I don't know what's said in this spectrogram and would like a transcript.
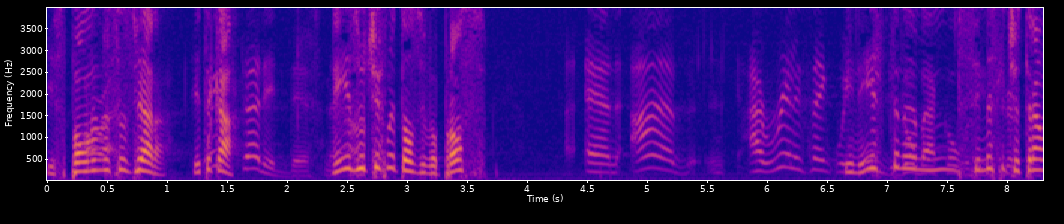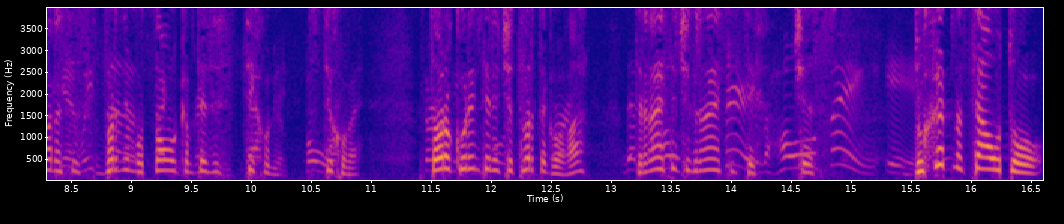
Изпълнено с вяра. И така, ние изучихме този въпрос. И наистина си мисля, че трябва да се върнем отново към тези стихове. 2 Коринтини 4 глава, 13-14 стих, че духът на цялото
